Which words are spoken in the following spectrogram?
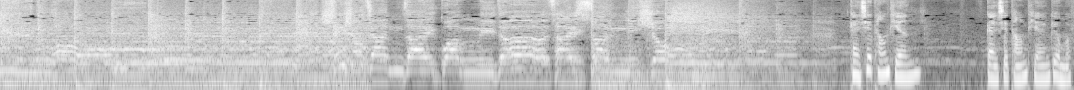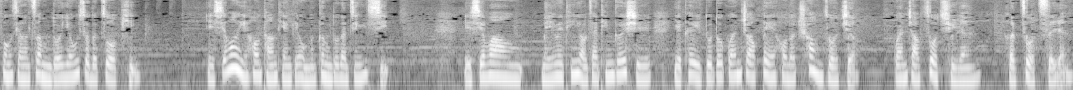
与怒吼谁说站在光里的才算英雄感谢唐田感谢唐田给我们奉献了这么多优秀的作品。也希望以后唐田给我们更多的惊喜。也希望每一位听友在听歌时，也可以多多关照背后的创作者，关照作曲人和作词人。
